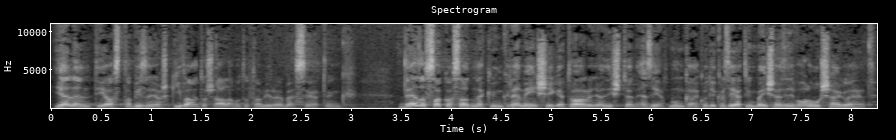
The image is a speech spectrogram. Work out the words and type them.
jelenti azt a bizonyos kívánatos állapotot, amiről beszéltünk. De ez a szakasz ad nekünk reménységet arra, hogy az Isten ezért munkálkodik az életünkben, és ez egy valóság lehet.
